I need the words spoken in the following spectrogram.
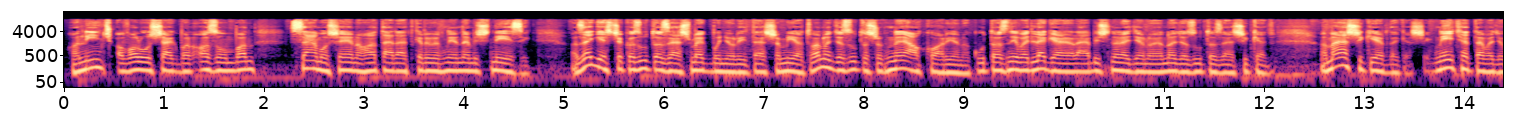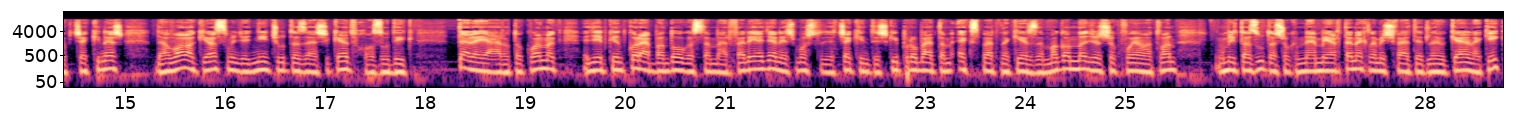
ha nincs a valóságban azonban számos helyen a határát kerülőknél nem is nézik. Az egész csak az utazás megbonyolítása miatt van, hogy az utasok ne akarjanak utazni, vagy legalábbis ne legyen olyan nagy az utazási kedv. A másik érdekesség, négy hete vagyok csekines, de ha valaki azt mondja, hogy nincs utazási kedv, hazudik telejáratok vannak. Egyébként korábban dolgoztam már feléjegyen, és most, hogy a check is kipróbáltam, expertnek érzem magam. Nagyon sok folyamat van, amit az utasok nem értenek, nem is feltétlenül kell nekik.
